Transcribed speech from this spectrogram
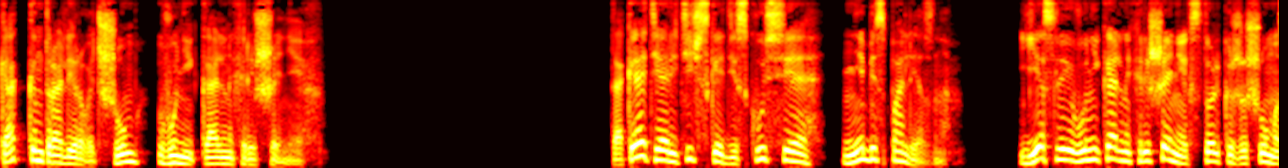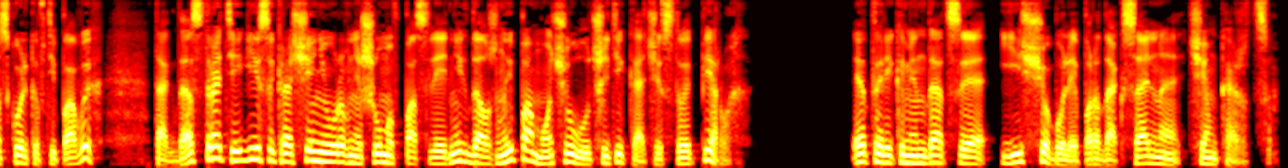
Как контролировать шум в уникальных решениях? Такая теоретическая дискуссия не бесполезна. Если в уникальных решениях столько же шума, сколько в типовых, тогда стратегии сокращения уровня шума в последних должны помочь улучшить и качество первых. Эта рекомендация еще более парадоксальна, чем кажется.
